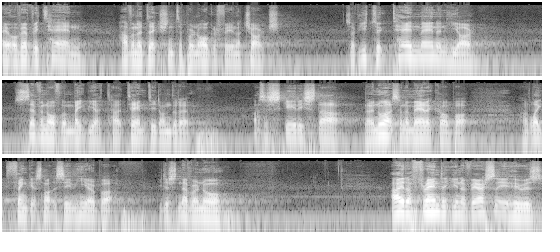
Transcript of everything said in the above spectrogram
out of every 10 have an addiction to pornography in a church. So if you took 10 men in here, seven of them might be tempted under it. That's a scary stat. Now, I know that's in America, but I'd like to think it's not the same here, but you just never know. I had a friend at university who was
